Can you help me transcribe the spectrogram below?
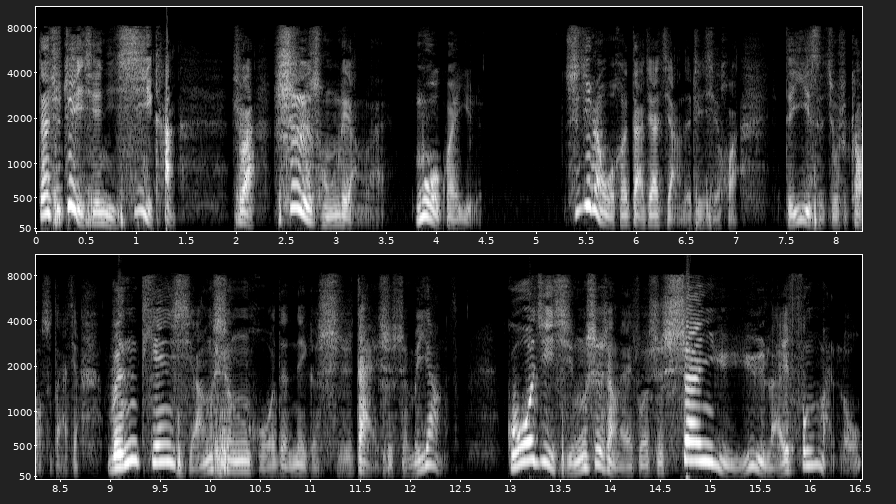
但是这些你细看，是吧？事从两来，莫怪一人。实际上，我和大家讲的这些话的意思，就是告诉大家，文天祥生活的那个时代是什么样子。国际形势上来说，是山雨欲来风满楼。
